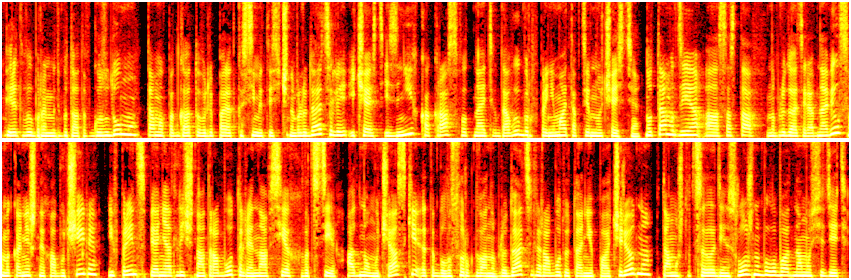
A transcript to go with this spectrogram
перед выборами депутатов в Госдуму. Там мы подготовили порядка 7 тысяч наблюдателей, и часть из них как раз вот на этих довыборах принимает активное участие. Но там, где а, состав наблюдателей обновился, мы, конечно, их обучили, и, в принципе, они отлично отработали на всех 21 участке. Это было 42 наблюдателя. Работают они поочередно, потому что целый день сложно было бы одному сидеть.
